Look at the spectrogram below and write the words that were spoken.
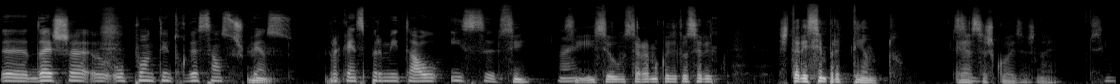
uh, deixa o ponto de interrogação suspenso. Hum. Para quem se permite ao e se. Sim, é? Sim. isso eu, será uma coisa que eu serei, estarei sempre atento a Sim. essas coisas, não é? Sim.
